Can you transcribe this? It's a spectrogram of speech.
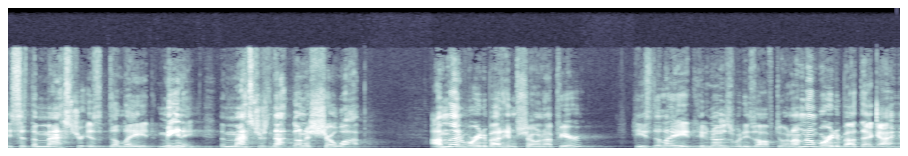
He said, The master is delayed, meaning the master's not going to show up. I'm not worried about him showing up here. He's delayed. Who knows what he's off doing? I'm not worried about that guy.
